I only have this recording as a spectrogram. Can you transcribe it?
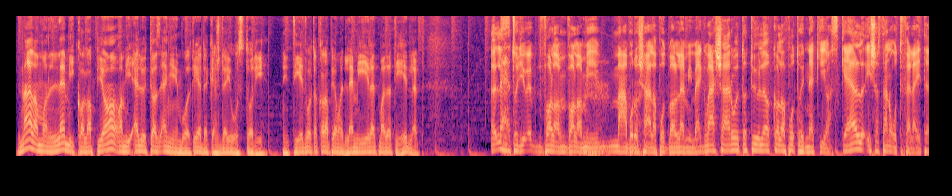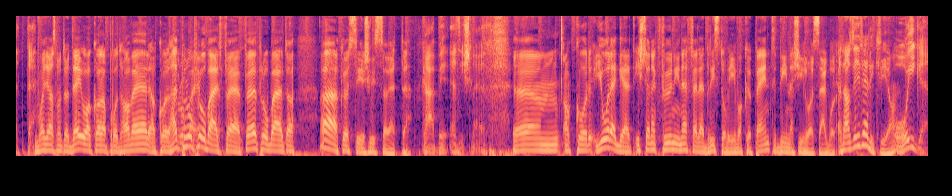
Nálam van Lemi kalapja, ami előtte az enyém volt, érdekes, de jó sztori. Tiéd volt a kalapja, majd Lemi élet, majd a tiéd lett? Lehet, hogy valami, valami mámoros állapotban Lemi megvásárolta tőle a kalapot, hogy neki az kell, és aztán ott felejtette. Vagy azt mondta, de jó a kalapod, haver, akkor hát pró- próbált fel, felpróbálta, á, köszi, és visszavette. Kb. ez is lehet. Öm, akkor jó reggelt, Istenek főni, ne feled Risztov Éva köpenyt Dénes Írországból. Hát az egy relikvia. Ó, igen.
